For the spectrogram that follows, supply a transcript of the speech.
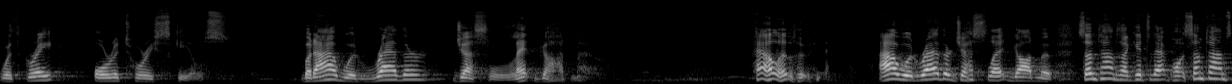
with great oratory skills. But I would rather just let God move. Hallelujah. I would rather just let God move. Sometimes I get to that point. Sometimes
